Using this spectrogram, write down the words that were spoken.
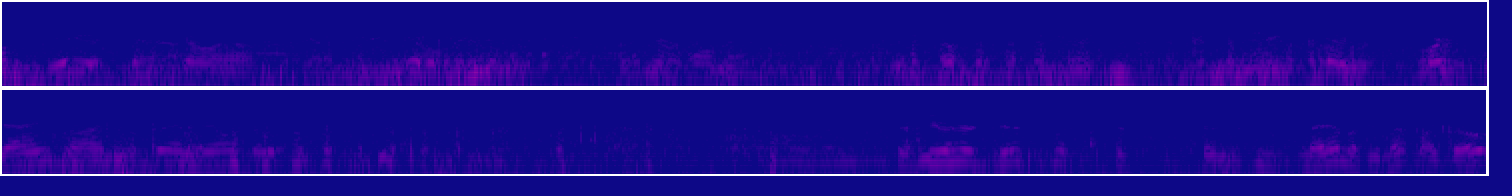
all these idiots kept showing up. There's sporting gang signs saying hail Satan. Have you introduced, if, if, ma'am, have you met my goat?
